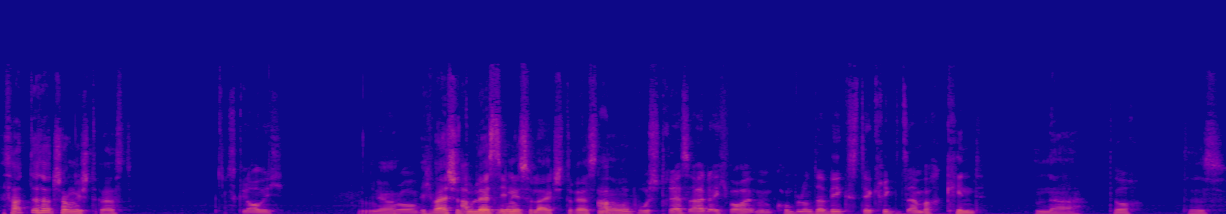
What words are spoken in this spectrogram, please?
Das hat, das hat schon gestresst. Das glaube ich. Ja, Bro. ich weiß schon, du Apropos- lässt dich nicht so leicht stressen, aber... Apropos Stress, Alter, ich war heute mit einem Kumpel unterwegs, der kriegt jetzt einfach Kind. Na, Doch, das ist,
